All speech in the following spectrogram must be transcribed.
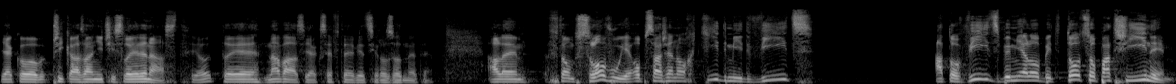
jako přikázání číslo 11. Jo? To je na vás, jak se v té věci rozhodnete. Ale v tom slovu je obsaženo chtít mít víc a to víc by mělo být to, co patří jiným.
